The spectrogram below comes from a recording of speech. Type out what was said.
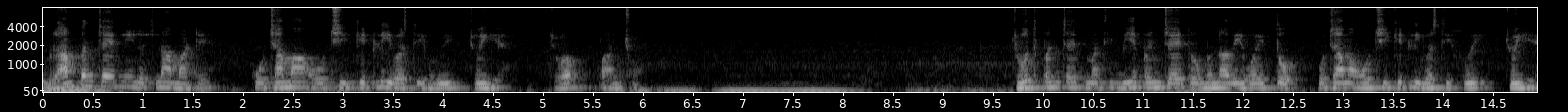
ગ્રામ પંચાયતની રચના માટે ઓછામાં ઓછી કેટલી વસ્તી હોવી જોઈએ? જવાબ પાંચસો. જૂથ પંચાયતમાંથી બે પંચાયતો બનાવી હોય તો ઓછામાં ઓછી કેટલી વસ્તી હોવી જોઈએ?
